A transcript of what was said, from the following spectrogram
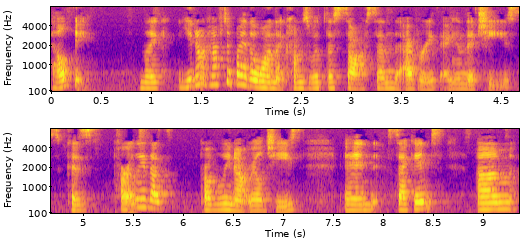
healthy. Like, you don't have to buy the one that comes with the sauce and the everything and the cheese, because partly that's probably not real cheese. And second, um,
